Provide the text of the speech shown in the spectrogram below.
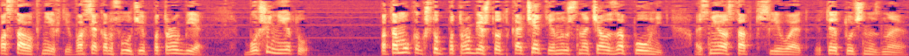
поставок нефти, во всяком случае по трубе, больше нету. Потому как, чтобы по трубе что-то качать, ее нужно сначала заполнить, а с нее остатки сливают. Это я точно знаю.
